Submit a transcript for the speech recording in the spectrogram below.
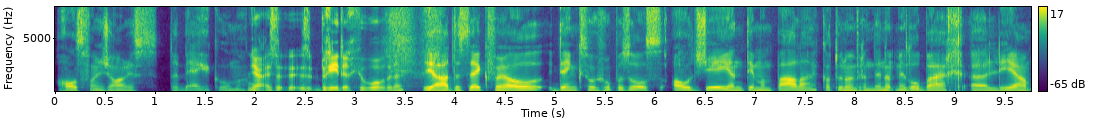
alles van genres erbij gekomen. Ja, is het, is het breder geworden, hè? Ja, dus ik vooral, ik denk zo groepen zoals Al J en Tim Impala. Ik had toen een vriendin in het middelbaar, uh, Lea.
